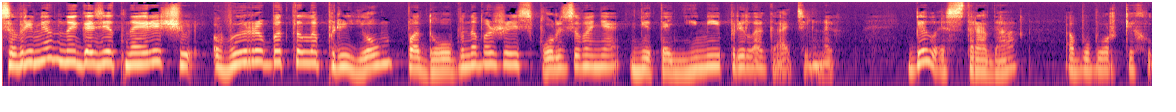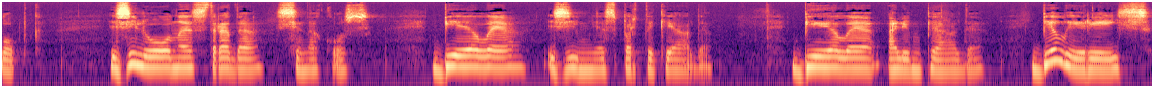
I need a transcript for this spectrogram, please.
Современная газетная речь выработала прием подобного же использования метонимии прилагательных. Белая страда об уборке хлопка, зеленая страда – синокос, белая – зимняя спартакиада, белая – олимпиада, белый рейс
